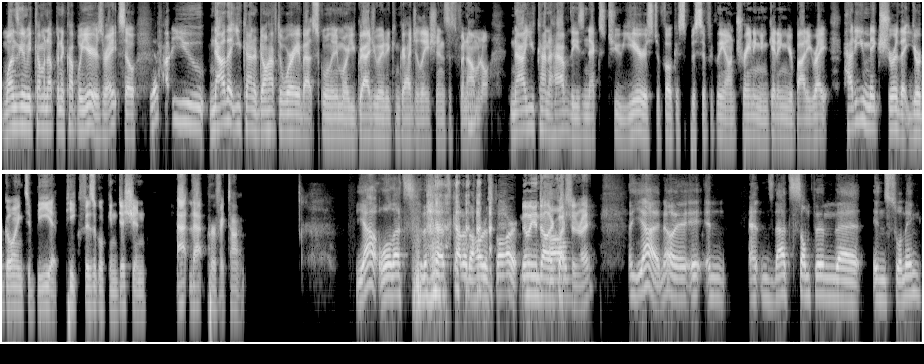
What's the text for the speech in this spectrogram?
one's going to be coming up in a couple years, right? So yep. how do you now that you kind of don't have to worry about school anymore? You graduated, congratulations, it's mm-hmm. phenomenal. Mm-hmm. Now you kind of have these next 2 years to focus specifically on training and getting your body right. How do you make sure that you're going to be at peak physical condition at that perfect time? Yeah, well that's that's kind of the hardest part. Million dollar um, question, right? Yeah, no, it, it, and and that's something that in swimming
